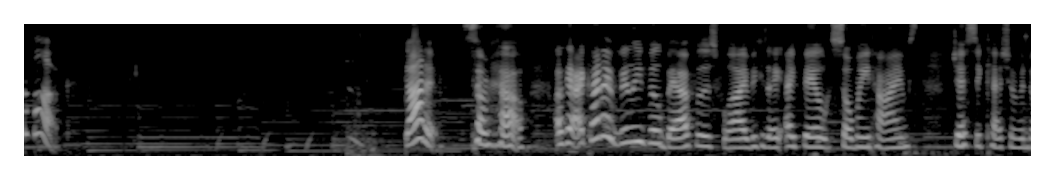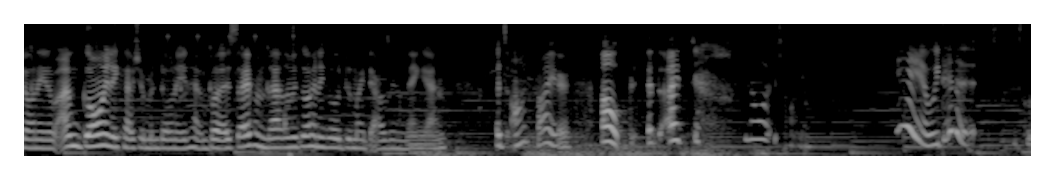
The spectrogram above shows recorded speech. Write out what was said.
The fuck? Got it. Somehow. Okay, I kind of really feel bad for this fly because I, I failed so many times just to catch him and donate him. I'm going to catch him and donate him, but aside from that, let me go ahead and go do my dowsing thing again. It's on fire. Oh, uh, I, I you know what? It's fine. Yeah, we did it. Let's go,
